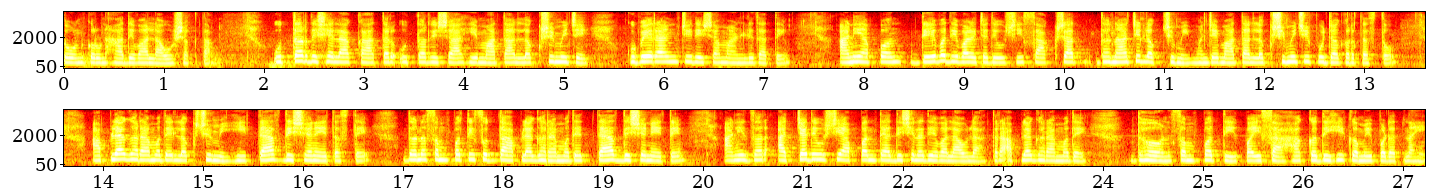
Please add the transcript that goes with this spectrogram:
तोंड करून हा दिवा लावू शकता. उत्तर दिशेला का तर उत्तर दिशा ही माता लक्ष्मीचे कुबेरांची दिशा मानली जाते. आणि आपण देवदिवाळीच्या दिवशी साक्षात धनाची लक्ष्मी म्हणजे माता लक्ष्मीची पूजा करत असतो. आपल्या घरामध्ये लक्ष्मी ही त्याच दिशेने येत असते. धनसंपत्तीसुद्धा आपल्या घरामध्ये त्याच दिशेने येते. आणि जर आजच्या दिवशी आपण त्या दिशेला देवा लावला तर आपल्या घरामध्ये धन संपत्ती पैसा हा कधीही कमी पडत नाही.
